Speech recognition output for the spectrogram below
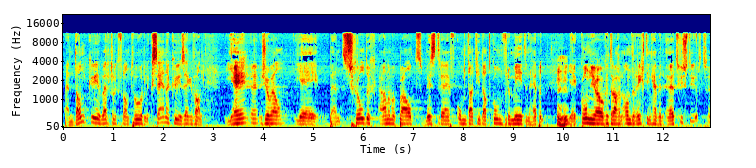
En dan kun je werkelijk verantwoordelijk zijn. Dan kun je zeggen van jij, eh, Joël, jij bent schuldig aan een bepaald misdrijf omdat je dat kon vermeten hebben. Mhm. Jij kon jouw gedrag een andere richting hebben uitgestuurd. hè.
